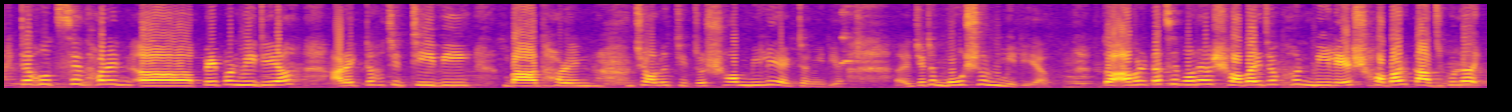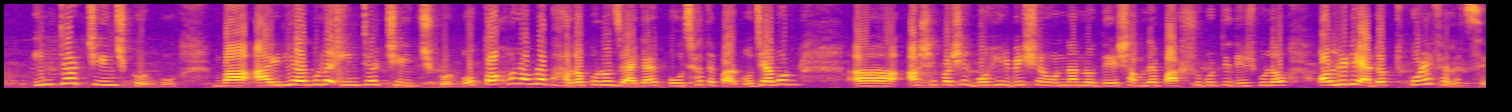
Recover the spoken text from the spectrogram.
একটা হচ্ছে ধরেন পেপার মিডিয়া আর একটা হচ্ছে টিভি বা ধরেন চলচ্চিত্র, সব মিলে একটা মিডিয়া যেটা মোশন মিডিয়া তো আমার কাছে মনে হয় সবাই যখন মিলে সবার কাজগুলো ইন্টারচেঞ্জ করব বা আইডিয়াগুলো ইন্টারচেঞ্জ করব, তখন আমরা ভালো কোনো জায়গায় পৌঁছাতে পারব। যেমন আশেপাশের বহির্বিশ্বের অন্যান্য দেশ, আমাদের পার্শ্ববর্তী দেশগুলো অলরেডি অ্যাডপ্ট করে ফেলেছে।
